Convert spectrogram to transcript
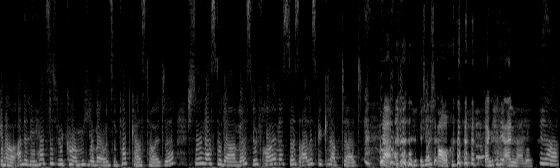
Genau, Annelie, herzlich willkommen hier bei uns im Podcast heute. Schön, dass du da bist. Wir freuen uns, dass alles geklappt hat. Ja, ich mich auch. Danke für die Einladung. Ja,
